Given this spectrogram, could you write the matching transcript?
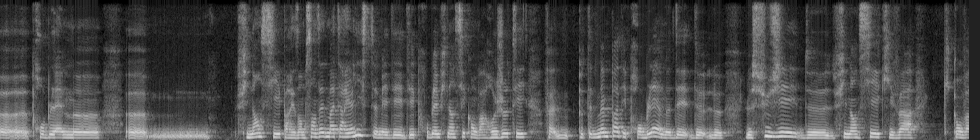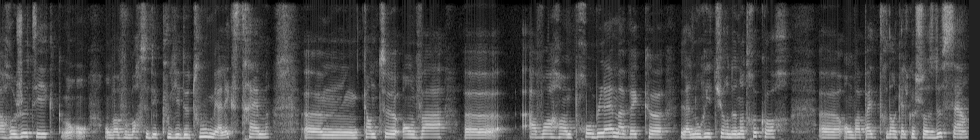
euh, problème euh, financier par exemple, sans être matérialiste, mais des, problèmes financiers qu'on va rejeter, enfin peut-être même pas des problèmes, de, le, sujet de, financier qui va qu'on va rejeter, on, va vouloir se dépouiller de tout, mais à l'extrême. quand on va avoir un problème avec euh, la nourriture de notre corps. Euh, on va pas être dans quelque chose de sain.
